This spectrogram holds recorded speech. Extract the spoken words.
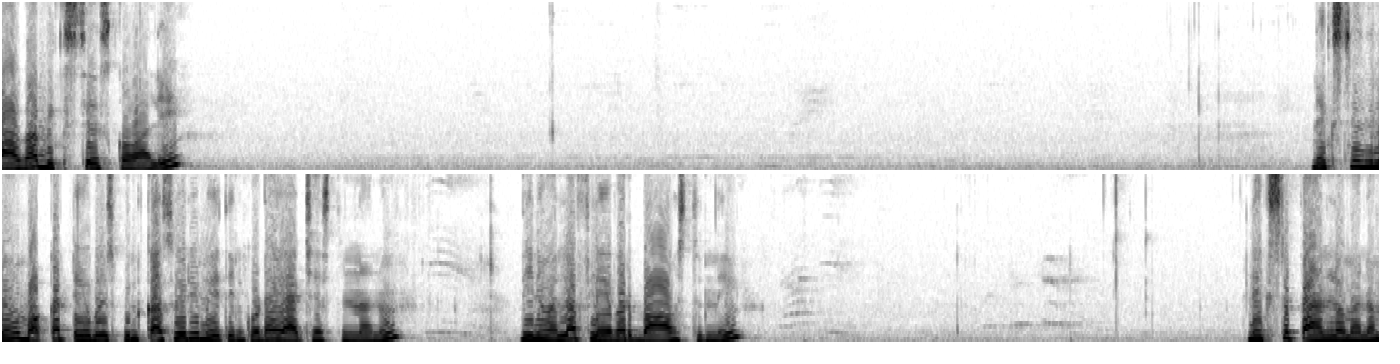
బాగా మిక్స్ చేసుకోవాలి. నెక్స్ట్ ఇందులో ఒక్క టేబుల్ స్పూన్ కసూరి మేతిని కూడా యాడ్ చేస్తున్నాను. దీనివల్ల ఫ్లేవర్ బాగా వస్తుంది. నెక్స్ట్ ప్యాన్లో మనం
